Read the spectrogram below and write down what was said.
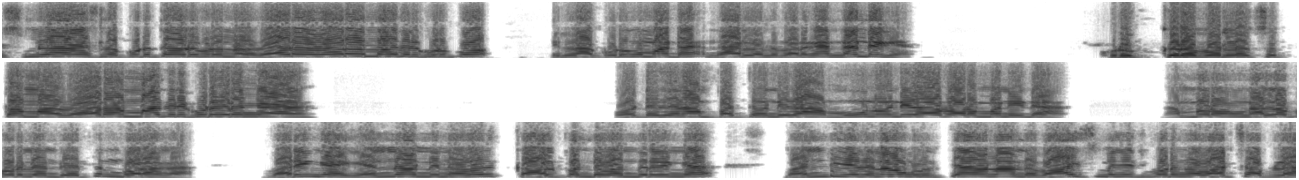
விஸ்மிலா ரேஸ்ல கொடுத்தா கொடுக்கணும் வேற வேற மாதிரி கொடுப்போம். இல்லை கொடுக்க மாட்டேன். நேரில் வந்து பாருங்க. நன்றிங்க. கொடுக்குற பொருளை சுத்தமா வேற மாதிரி கொடுக்குறேங்க. போட்டதே நான் பத்து வண்டி தான் மூணு வண்டி வியாபாரம் பண்ணிட்டேன். நம்பர் அவங்க நல்ல பொருள் இருந்து எடுத்துன்னு போறாங்க. வரீங்க. என்ன வண்டினாலும் கால் பண்ணிட்டு வந்துருங்க வண்டி எதுனா உங்களுக்கு தேவைன்னா அந்த வாய்ஸ் மெசேஜ் போடுங்க வாட்ஸ்அப்ல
